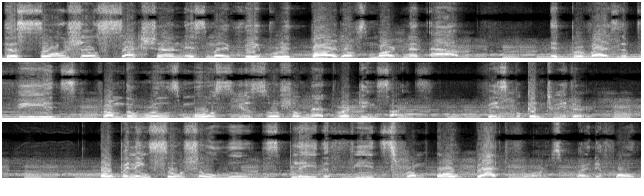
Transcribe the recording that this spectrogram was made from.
The social section is my favorite part of SmartNet app. It provides the feeds from the world's most used social networking sites, Facebook and Twitter. Opening social will display the feeds from all platforms by default.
